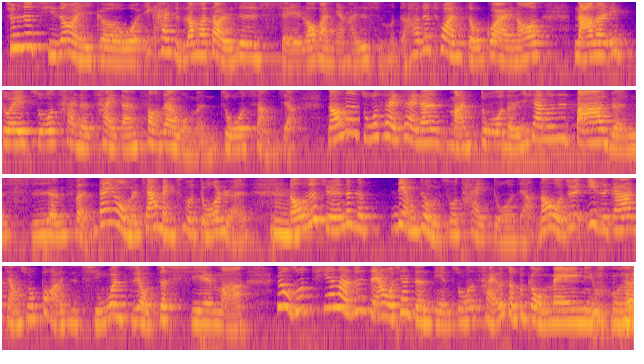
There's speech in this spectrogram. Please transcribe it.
就是就其中有一个，我一开始不知道他到底是谁，老板娘还是什么的，他就突然走过来，然后拿了一堆桌菜的菜单放在我们桌上这样。然后那桌菜菜单蛮多的，一下都是八人、十人份，但因为我们家没这么多人，然后我就觉得那个量对我们说太多这样。然后我就一直跟他讲说，不好意思，请问只有这些吗？因为我说天哪，就是怎样，我现在只能点桌菜，为什么不给我 menu？牛了，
